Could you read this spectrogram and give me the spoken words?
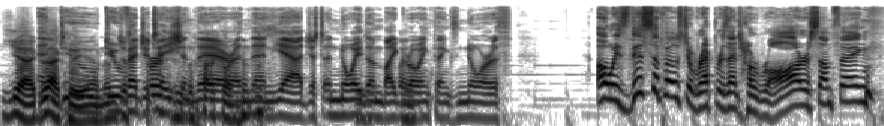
yeah, exactly, and do, and do vegetation there, and then yeah, just annoy them by growing things north. Oh, is this supposed to represent Harah or something?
